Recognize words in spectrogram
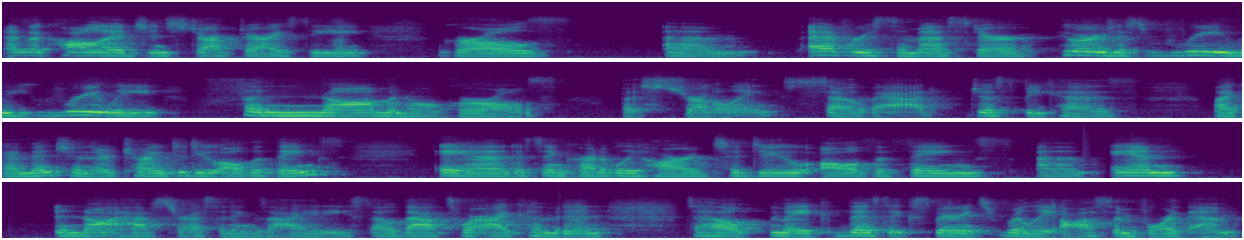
as a college instructor i see girls um, every semester who are just really really phenomenal girls but struggling so bad just because like i mentioned they're trying to do all the things and it's incredibly hard to do all the things um, and and not have stress and anxiety so that's where i come in to help make this experience really awesome for them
